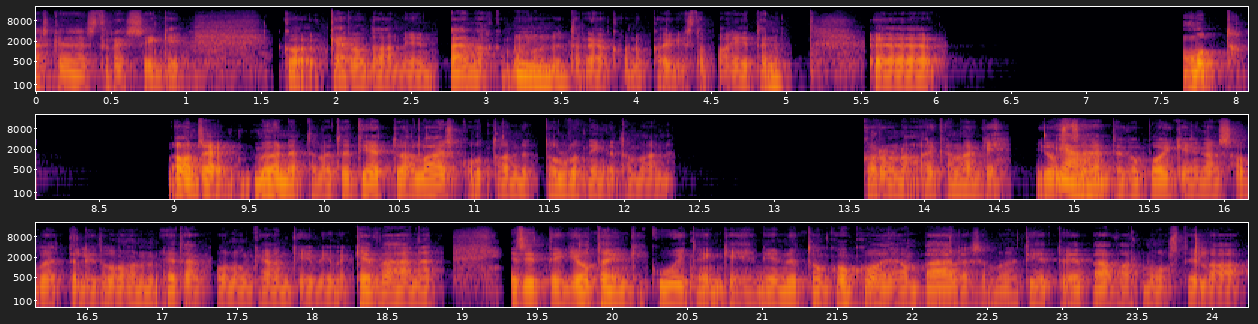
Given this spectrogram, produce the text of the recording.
äskeisen stressinkin, kun kerrotaan, niin päänahka mulla mm. on nyt reagoinut kaikista pahiten. Öö, mutta on se myönnettävä, että tiettyä laiskuutta on nyt tullut niin tämän korona-aikanakin. Just Joo. se, että kun poikien kanssa opetteli tuohon etäkoulun käyntiin viime keväänä, ja sitten jotenkin kuitenkin, niin nyt on koko ajan päällä semmoinen tietty epävarmuustila,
